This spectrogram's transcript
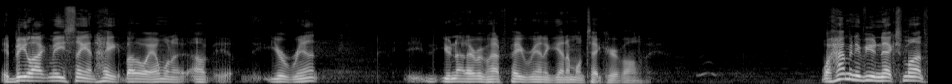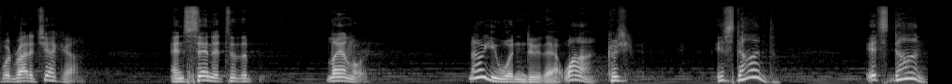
It'd be like me saying, hey, by the way, I want to, uh, your rent, you're not ever going to have to pay rent again. I'm going to take care of all of it. Well, how many of you next month would write a check out and send it to the landlord? No, you wouldn't do that. Why? Because it's done. It's done.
